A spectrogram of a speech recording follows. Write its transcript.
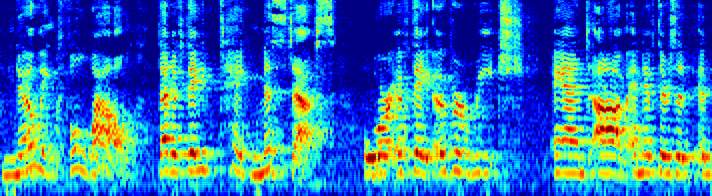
knowing full well that if they take missteps or if they overreach and um, and if there's a, a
